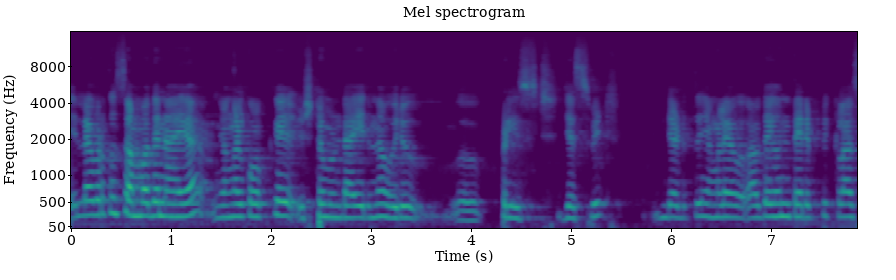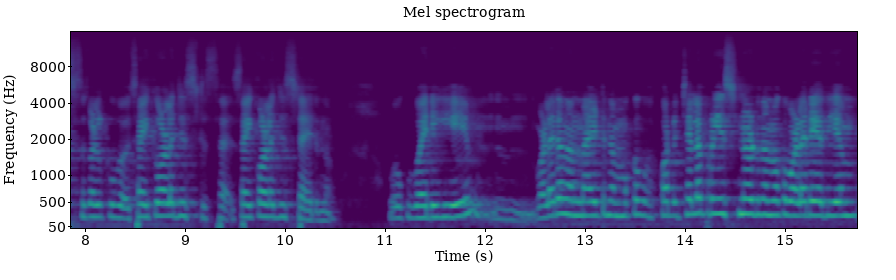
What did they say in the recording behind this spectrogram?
എല്ലാവർക്കും സമ്മതനായ ഞങ്ങൾക്കൊക്കെ ഇഷ്ടമുണ്ടായിരുന്ന ഒരു പ്രീസ്റ്റ് ജസ്വിറ്റ് എന്റെ അടുത്ത് ഞങ്ങളെ അദ്ദേഹം തെറപ്പി ക്ലാസ്സുകൾക്ക് സൈക്കോളജിസ്റ്റ് സൈക്കോളജിസ്റ്റ് ആയിരുന്നു. വരികയും വളരെ നന്നായിട്ട് നമുക്ക് കുറേ ചില പ്രീസ്റ്റിനോട് നമുക്ക് വളരെയധികം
